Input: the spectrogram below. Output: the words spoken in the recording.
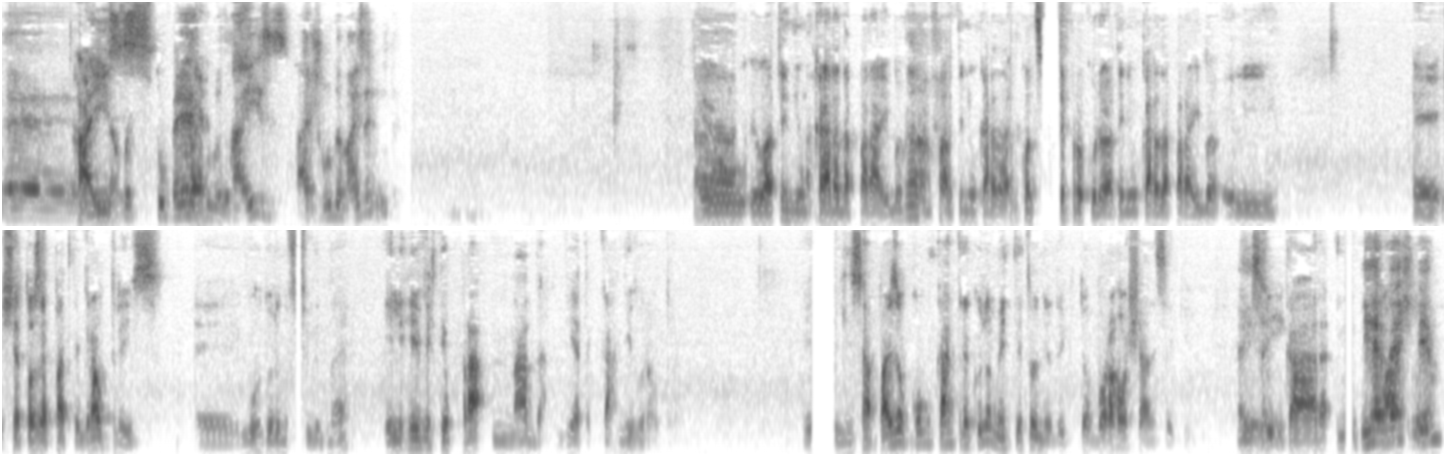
é, raízes, tubérculos, tubérculos, raízes, ajuda mais ainda. Eu, eu atendi um cara da Paraíba. Ah, fala. Atendi um cara da, enquanto você procurou, eu atendi um cara da Paraíba. Ele. É, estetose hepática grau 3. É, gordura no fígado, né? ele reverteu para nada. Dieta carnívora outra. Ele disse, rapaz, eu como carne tranquilamente dia todo dia. Então, bora rochar nisso aqui. É isso aí. O cara, e reveste quatro, mesmo.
